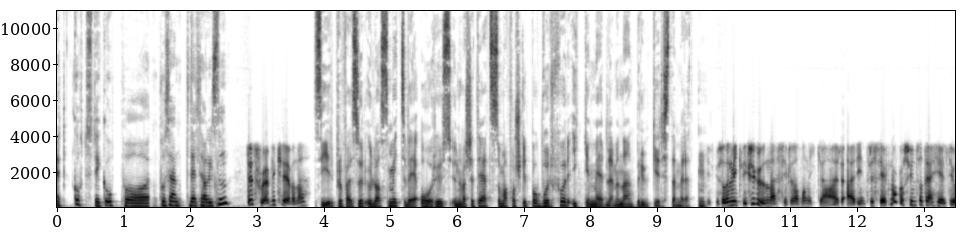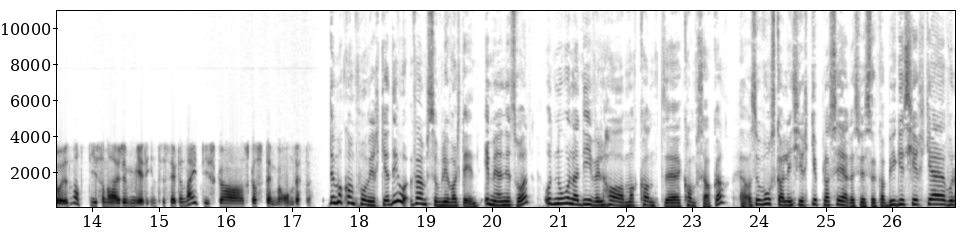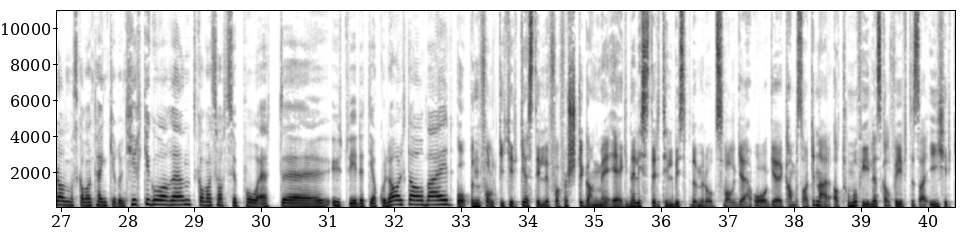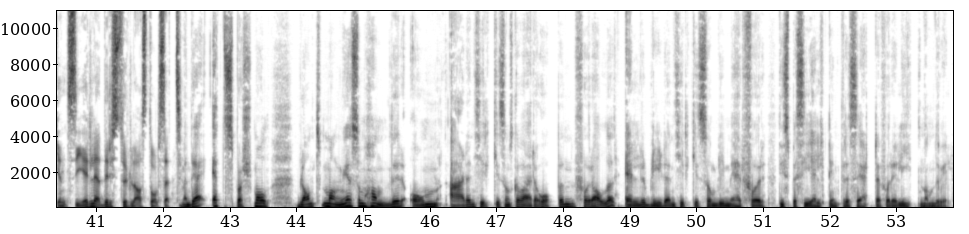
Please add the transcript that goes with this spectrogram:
et godt stykke opp på prosentdeltagelsen. Det tror jeg blir krevende. Sier professor Ulla Smith ved Århus universitet, som har forsket på hvorfor ikke medlemmene bruker stemmeretten. Så Den viktigste grunnen er simpelthen at man ikke er, er interessert nok, og syns at det er helt i orden at de som er mer interessert enn meg, de skal, skal stemme om dette. Det man kan påvirke, det er jo hvem som blir valgt inn i menighetsråd. Og noen av de vil ha markante kampsaker. Altså Hvor skal en kirke plasseres hvis det skal bygges kirke? Hvordan skal man tenke rundt kirkegården? Skal man satse på et uh, utvidet diakonalt arbeid? Åpen folkekirke stiller for første gang med egne lister til bispedømmerådsvalget, og kampsaken er at homofile skal få gifte seg i kirken, sier leder Sturla Stålseth. Men det er ett spørsmål blant mange som handler om er det en kirke som skal være åpen for alle, eller blir det en kirke som blir mer for de spesielt interesserte, for eliten om du vil.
